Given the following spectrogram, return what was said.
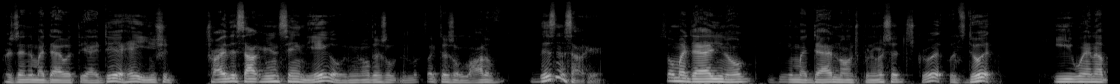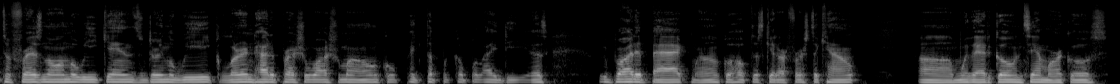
presented my dad with the idea, "Hey, you should try this out here in San Diego. You know, there's a, it looks like there's a lot of business out here." So my dad, you know, being my dad an entrepreneur, said, "Screw it, let's do it." He went up to Fresno on the weekends during the week, learned how to pressure wash from my uncle, picked up a couple ideas. We brought it back. My uncle helped us get our first account um, with Edco and San Marcos,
